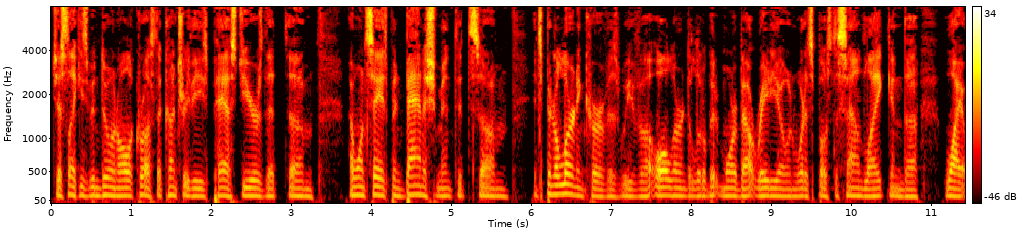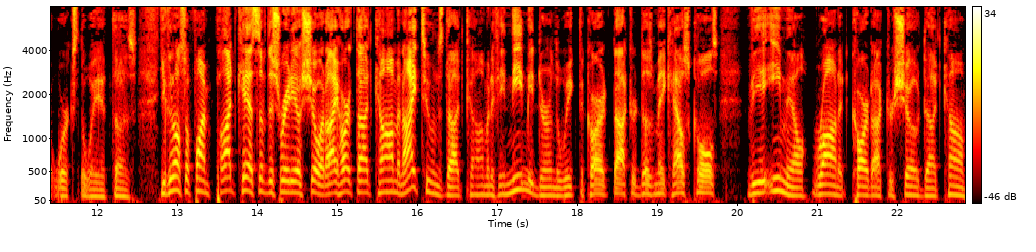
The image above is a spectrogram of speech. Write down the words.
just like he's been doing all across the country these past years that. Um, I won't say it's been banishment. It's um, it's been a learning curve as we've uh, all learned a little bit more about radio and what it's supposed to sound like and uh, why it works the way it does. You can also find podcasts of this radio show at iHeart.com and iTunes.com. And if you need me during the week, the Car Doctor does make house calls via email, ron at cardoctorshow.com.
